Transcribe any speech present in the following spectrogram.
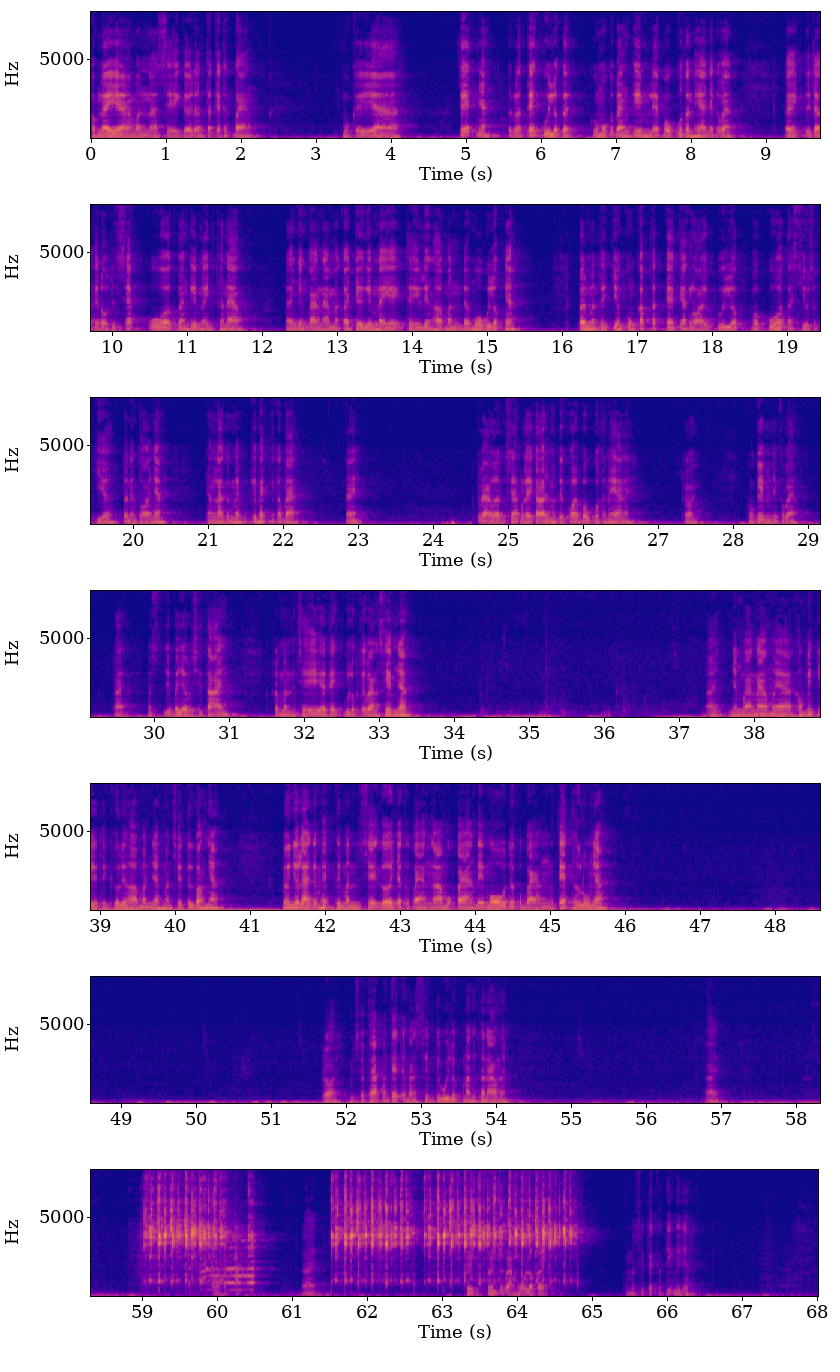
Hôm nay à, mình à, sẽ gửi đến tất cả các bạn một cái à, test nha tức là test quy luật đấy của một cái bán game là bầu cua thanh hà nhé các bạn. Đấy để ra cái độ chính xác của cái bán game này như thế nào. Đấy những bạn nào mà có chơi game này ấy, thì liên hệ mình để mua quy luật nhé bên mình thì chuyên cung cấp tất cả các loại quy luật bầu cua tại siêu sóc dĩa trên điện thoại nha. Nhận làm cái game hack cho các bạn. Đây. Các bạn lên sát play cỡ mình từ khóa là bầu cua thanh hà này rồi con game mình nhé các bạn. Đấy mình, bây giờ mình sẽ tải. Rồi mình sẽ test quy luật cho các bạn xem nha. Đấy những bạn nào mà không biết gì thì cứ liên hệ mình nhé mình sẽ tư vấn nha. Nếu như là game hack thì mình sẽ gửi cho các bạn à, một bản demo cho các bạn test thử luôn nha. Rồi mình sẽ phát mình test cho bạn xem cái quy luật của nó như thế nào nè. Đấy. Khi, khi các bạn mua lực ấy mình sẽ test cái tiếng đi nhé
